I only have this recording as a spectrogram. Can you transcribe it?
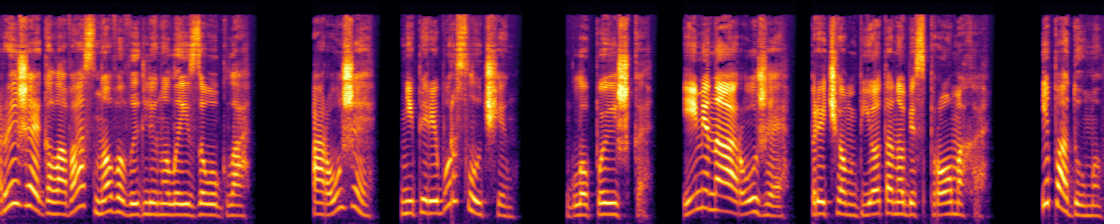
Рыжая голова снова выглянула из-за угла. Оружие? Не перебор случаем? Глупышка. Именно оружие, причем бьет оно без промаха. И подумал,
